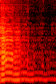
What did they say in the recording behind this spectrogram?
Mm-hmm.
